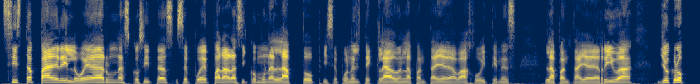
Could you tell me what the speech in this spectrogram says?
sí está padre y le voy a dar unas cositas. Se puede parar así como una laptop y se pone el teclado en la pantalla de abajo y tienes la pantalla de arriba. Yo creo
